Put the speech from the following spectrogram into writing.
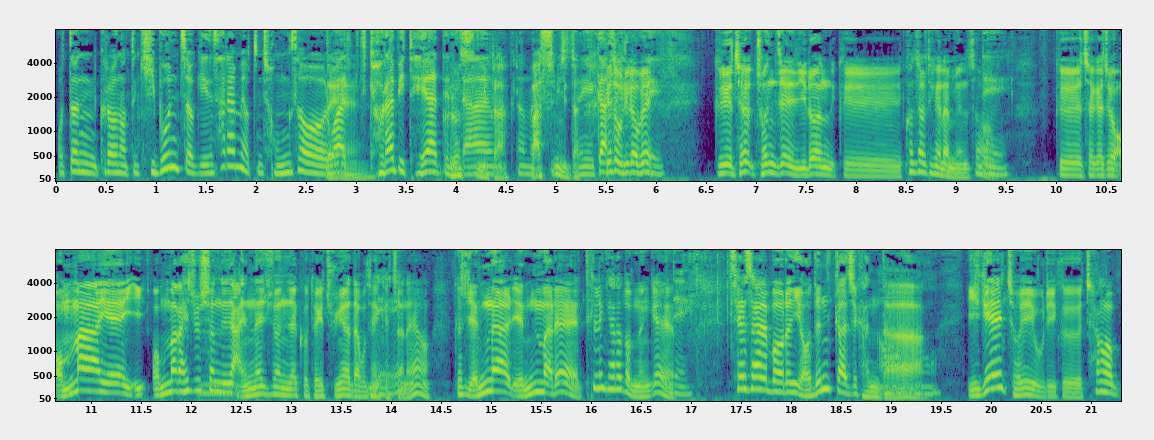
어떤 그런 어떤 기본적인 사람의 어떤 정서와 네. 결합이 돼야 된다. 그렇습니다. 맞습니다. 그러니까 그래서 우리가 왜 네. 그, 저, 전 이제 이런 그 컨설팅을 하면서 네. 그 제가 지금 엄마의 이- 엄마가 해주셨느냐 안 해주셨느냐 그거 되게 중요하다고 생각했잖아요. 그래서 옛날 옛말에 틀린 게 하나도 없는 게 네. 세살 벌은 여든까지 간다. 어. 이게 저희 우리 그 창업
